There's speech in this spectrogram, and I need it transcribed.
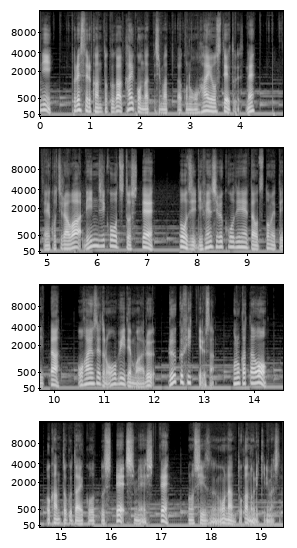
にトレッセル監督が解雇になってしまったこのオハイオステートですね。えー、こちらは臨時コーチとして当時ディフェンシブコーディネーターを務めていたオハイオステートの OB でもあるルーク・フィッケルさん。この方を監督代行として指名して、このシーズンをなんとか乗り切りました。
